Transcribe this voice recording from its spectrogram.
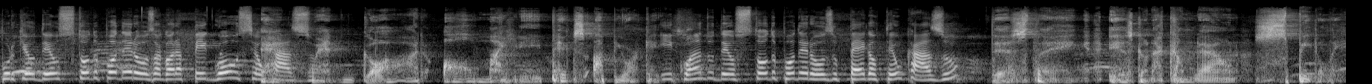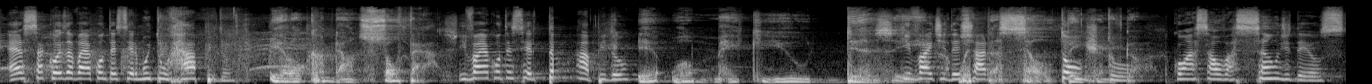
Porque o Deus Todo-Poderoso agora pegou o seu caso. When God Almighty picks up your E quando Deus Todo-Poderoso pega o teu caso, this thing is going to come down speedily. essa coisa vai acontecer muito rápido. It'll come down so fast, E vai acontecer tão rápido it will make you dizzy que vai te with deixar tonto of God. com a salvação de Deus.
